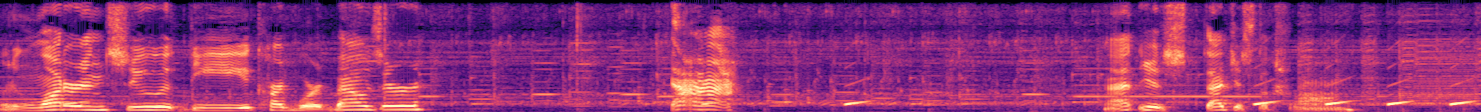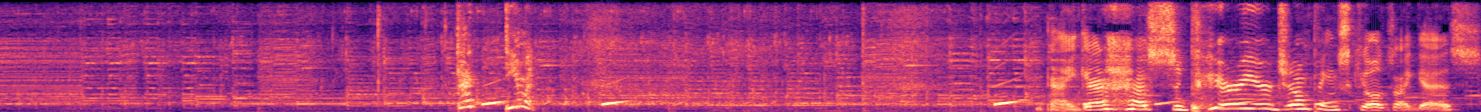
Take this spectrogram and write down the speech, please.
loading water into the cardboard Bowser. Ah! That just that just looks wrong. God damn it! You gotta have superior jumping skills, I guess.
